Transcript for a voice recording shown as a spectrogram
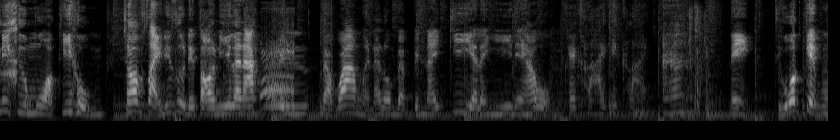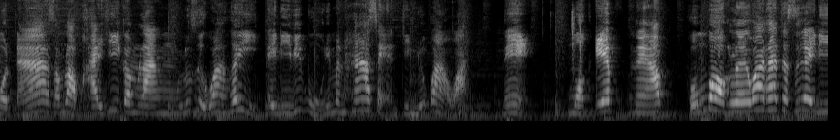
นี่คือหมวกที่ผมชอบใส่ที่สุดในตอนนี้แล้วนะ เป็นแบบว่าเหมือนอารมณ์แบบเป็นไนกี้อะไรอย่างนี้นะครับผมคล้ายๆคล้ายๆอ่านี่ถือว่าเก็บหมดนะสำหรับใครที่กำลังรู้สึกว่า เฮ้ยไอดีพี่หมูนี่มัน 5 0 0แสนจริงหรือเปล่าวะ นี่ หมวก F นะครับ ผมบอกเลยว่าถ้าจะซื้อไอดี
